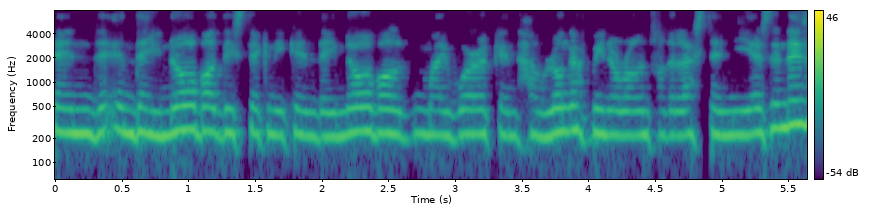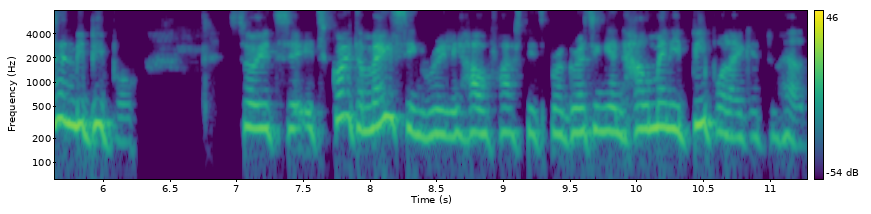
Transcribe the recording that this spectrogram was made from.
and, and they know about this technique and they know about my work and how long I've been around for the last 10 years and they send me people. So it's, it's quite amazing really how fast it's progressing and how many people I get to help.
